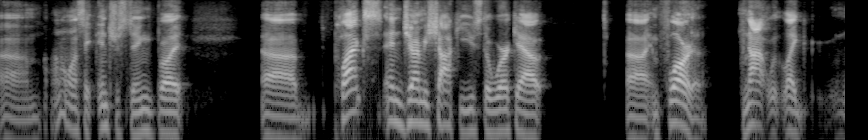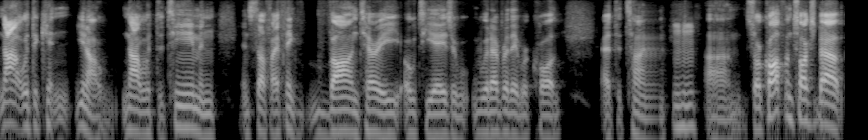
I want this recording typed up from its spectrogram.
um, I don't want to say interesting, but uh, Plex and Jeremy Shockey used to work out uh, in Florida, not with like not with the you know not with the team and and stuff. I think voluntary OTAs or whatever they were called at the time. Mhm. Um, so Coughlin talks about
